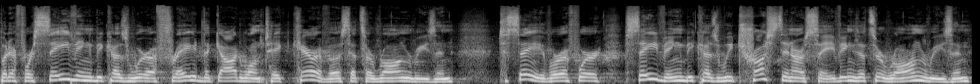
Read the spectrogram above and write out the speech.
But if we're saving because we're afraid that God won't take care of us, that's a wrong reason to save. Or if we're saving because we trust in our savings, that's a wrong reason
